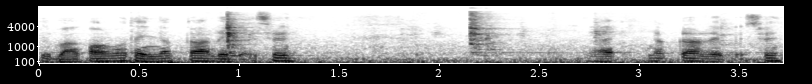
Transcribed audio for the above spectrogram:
thì bà con có thể nhắc ra để vệ sinh. Đấy nhắc ra để vệ sinh.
